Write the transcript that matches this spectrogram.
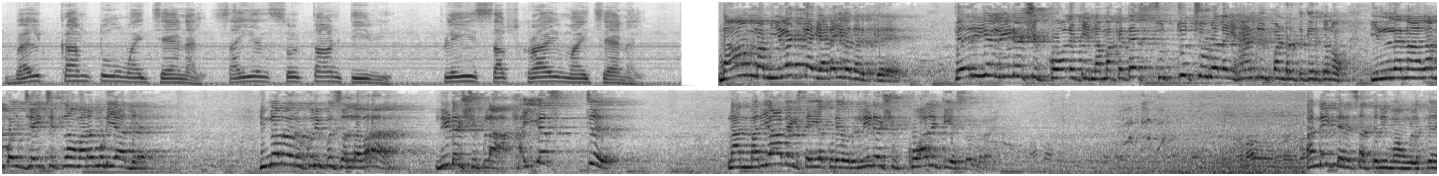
வெல்கம் டு மை சேனல் சையல் Sultan TV please subscribe my channel நாம் நம் இலக்கை அடைவதற்கு பெரிய லீடர்ஷிப் குவாலிட்டி நம்ம கிட்ட சுற்றுச்சூழலை ஹேண்டில் பண்றதுக்கு இருக்கணும். இல்லைனாலாம் போய் ஜெயிச்சுட்டுலாம் வர முடியாது. இன்னொரு ஒரு குறிப்பு சொல்லவா? லீடர்ஷிப்ல ஹையஸ்ட் நான் மரியாதை செய்யக்கூடிய ஒரு லீடர்ஷிப் குவாலிட்டியை சொல்றேன். அன்னை தெரசா தெரியுமா உங்களுக்கு?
